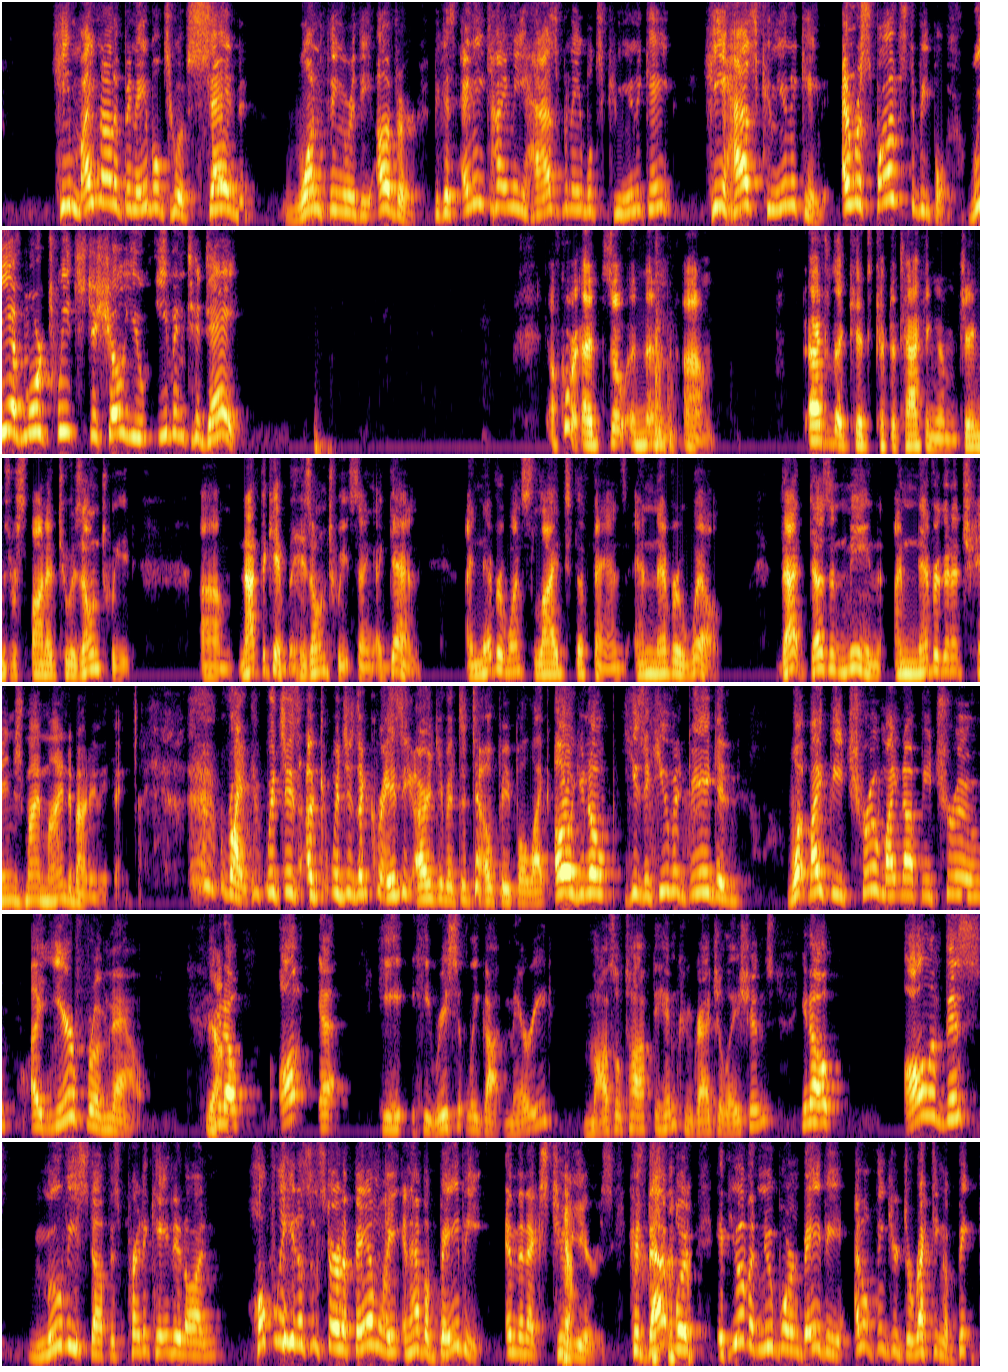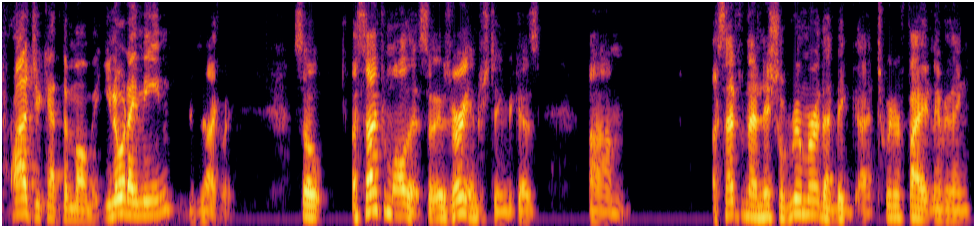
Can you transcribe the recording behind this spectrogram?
he might not have been able to have said one thing or the other because anytime he has been able to communicate, he has communicated and responds to people. We have more tweets to show you even today. Of course. And so, and then um, after that kid kept attacking him, James responded to his own tweet, um, not the kid, but his own tweet saying, again, I never once lied to the fans and never will. That doesn't mean I'm never going to change my mind about anything. Right, which is a which is a crazy argument to tell people like, "Oh, you know, he's a human being and what might be true might not be true a year from now. Yeah. You know, all uh, he he recently got married. Mazel tov to him. Congratulations. You know, all of this movie stuff is predicated on hopefully he doesn't start a family and have a baby in the next two Yeah. years. Because that would, if you have a newborn baby, I don't think you're directing a big project at the moment. You know what I mean? Exactly. So aside from all this, so it was very interesting because um, aside from that initial rumor, that big uh, Twitter fight and everything,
